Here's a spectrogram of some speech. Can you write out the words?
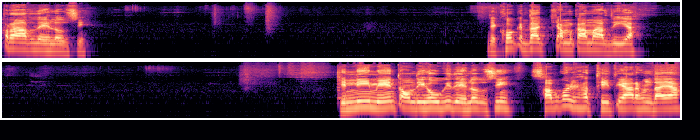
ਪਰਾਤ ਦੇਖ ਲਓ ਤੁਸੀਂ। ਦੇਖੋ ਕਿੱਦਾਂ ਚਮਕਾ ਮਾਰਦੀ ਆ। ਕਿੰਨੀ ਮਿਹਨਤ ਆਉਂਦੀ ਹੋਊਗੀ ਦੇਖ ਲਓ ਤੁਸੀਂ। ਸਭ ਕੁਝ ਹੱਥੀ ਤਿਆਰ ਹੁੰਦਾ ਆ।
